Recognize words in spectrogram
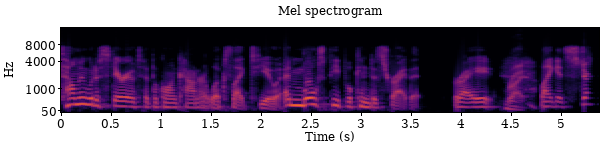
"Tell me what a stereotypical encounter looks like to you," and most people can describe it right? Right. Like it starts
